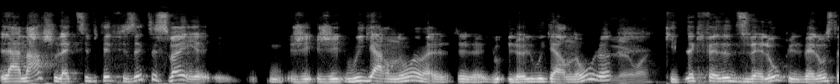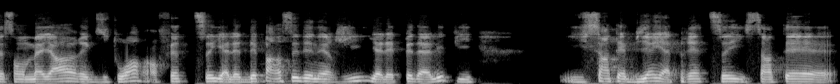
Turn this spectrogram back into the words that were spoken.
la, marche ou l'activité physique, tu sais, souvent j'ai Louis Garneau, euh, le, Louis Garneau, là, qui disait qu'il faisait du vélo, puis le vélo c'était son meilleur exutoire. En fait, tu sais, il allait dépenser d'énergie, il allait pédaler, puis il se sentait bien après, tu sais, il se sentait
